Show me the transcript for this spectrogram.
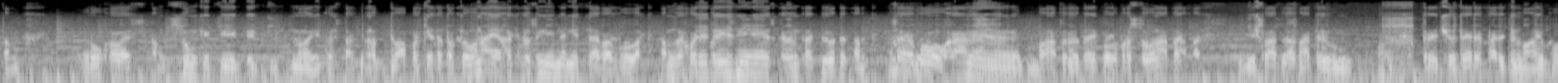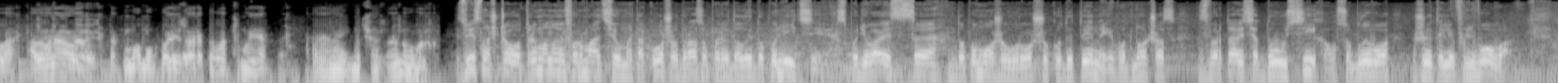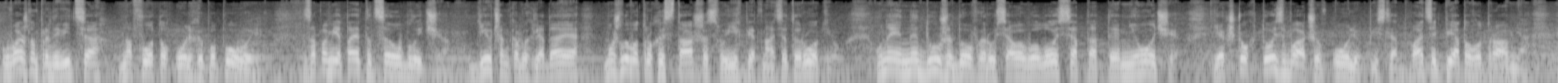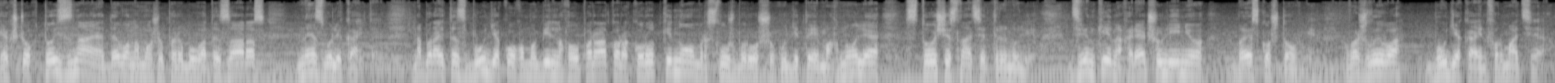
там рухалась, там сумки ті, ну якось так. Ну, два пакети. Тобто вона, я так розумію, не місцева була. Там заходять різні, скажімо так, люди. Там це було в храмі, багато людей було. Просто вона так підійшла десь метрів 3-4 переді мною була. Але вона в такому полі зорі була, тому я е, на це звернув. Звісно, що отриману інформацію ми також одразу передали до поліції. Сподіваюсь, це допоможе у розшуку дитини і водночас звертаюся до усіх, а особливо жителів Львова. Уважно придивіться на фото Ольги Попової. Запам'ятайте це обличчя. Дівчинка виглядає, можливо, трохи старше своїх 15 років. У неї не дуже довге русяве волосся та темні очі. Якщо хтось бачив Олю після 25 травня, якщо хтось знає, де вона може перебувати зараз, не зволікайте. Набирайте з будь-якого мобільного оператора короткий номер служби розшуку дітей Магнолія 116 30. Дзвінки на гарячу лінію безкоштовні. Важлива будь-яка інформація.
